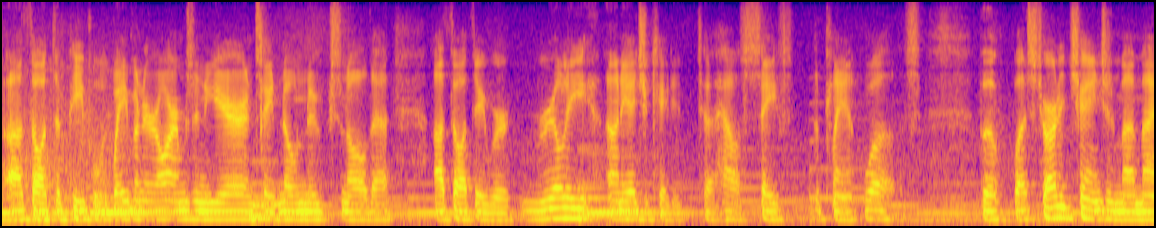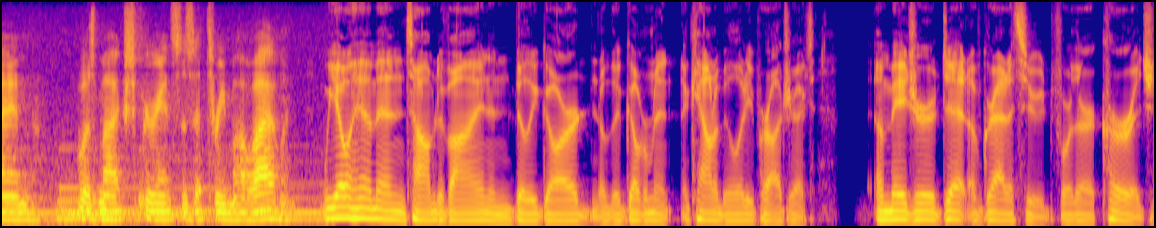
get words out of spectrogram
I thought the people waving their arms in the air and saying no nukes and all that, I thought they were really uneducated to how safe the plant was. But what started changing my mind was my experiences at Three Mile Island. We owe him and Tom Devine and Billie Garde of the Government Accountability Project a major debt of gratitude for their courage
